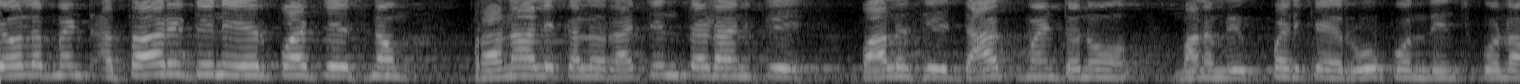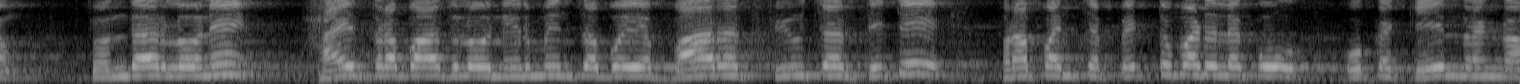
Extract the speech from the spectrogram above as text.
డెవలప్మెంట్ అథారిటీని ఏర్పాటు చేసినాం. ప్రణాళికలు రచించడానికి పాలసీ డాక్యుమెంట్ను మనం ఇప్పటికే రూపొందించుకున్నాం. తొందరలోనే హైదరాబాద్లో నిర్మించబోయే భారత్ ఫ్యూచర్ సిటీ ప్రపంచ పెట్టుబడులకు ఒక కేంద్రంగా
